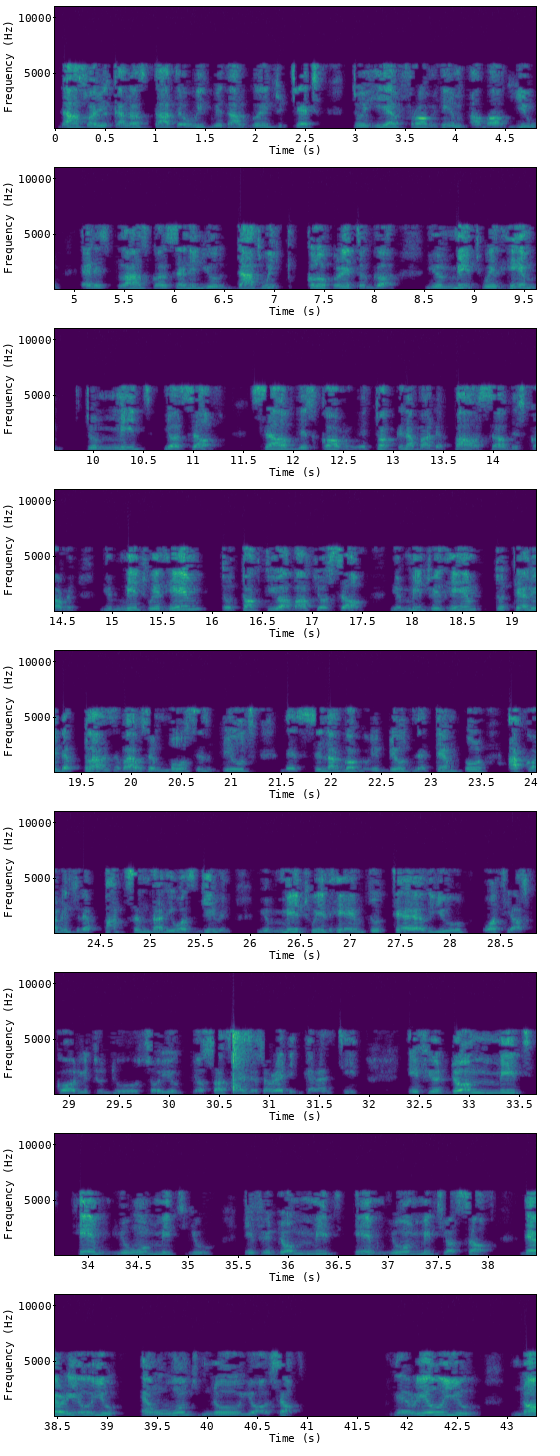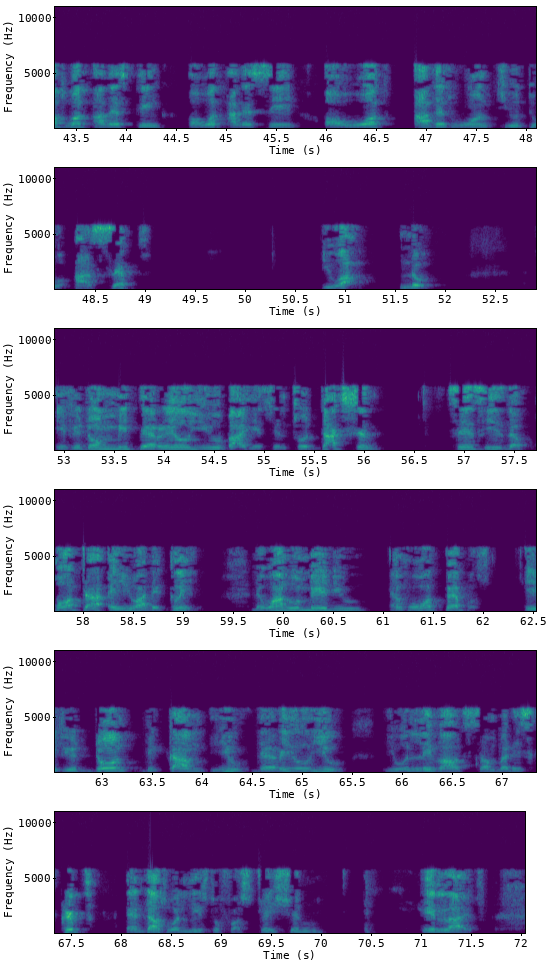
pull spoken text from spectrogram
That's why you cannot start a week without going to church to hear from him about you and his plans concerning you that week. Glory to God. You meet with him to meet yourself. Self-discovery. We're talking about the power of self-discovery. You meet with him to talk to you about yourself. You meet with him to tell you the plans. The Bible says Moses built the synagogue, he built the temple according to the pattern that he was given. You meet with him to tell you what he has called you to do. So you, your success is already guaranteed. If you don't meet him, you won't meet you. If you don't meet him, you won't meet yourself. The real you and won't know yourself. The real you, not what others think or what others say or what others want you to accept you are. No. If you don't meet the real you by his introduction, since he is the potter and you are the clay, the one who made you, and for what purpose? If you don't become you, the real you, you will live out somebody's script, and that's what leads to frustration in life.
